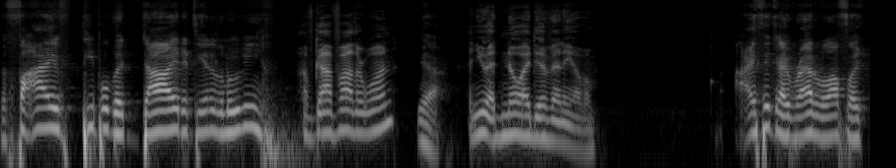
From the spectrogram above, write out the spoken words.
The five people that died at the end of the movie. Of Godfather 1? Yeah. And you had no idea of any of them. I think I rattled off like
